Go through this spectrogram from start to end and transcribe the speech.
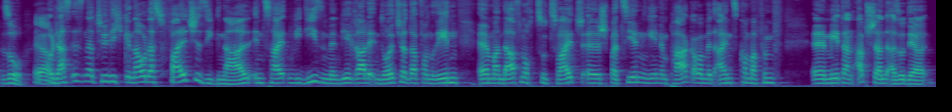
so. Ja. Und das ist natürlich genau das falsche Signal in Zeiten wie diesen, wenn wir gerade in Deutschland davon reden, äh, man darf noch zu zweit äh, spazieren gehen im Park, aber mit 1,5 äh, Metern Abstand, also der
